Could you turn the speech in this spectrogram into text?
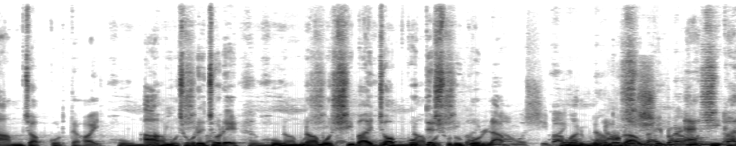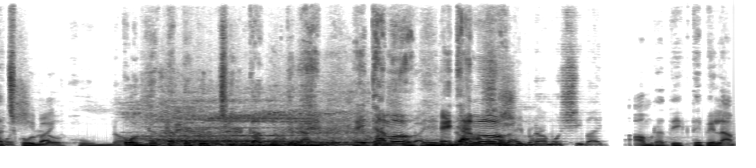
নাম জপ করতে হয়। আমি জোরে জোরে হোম নম শিবায়। জপ করতে শুরু করলাম। আমার বন্ধুরাও একই কাজ করল। কন্ডাক্টর তখন চিৎকার করতে লাগল। আমরা দেখতে পেলাম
